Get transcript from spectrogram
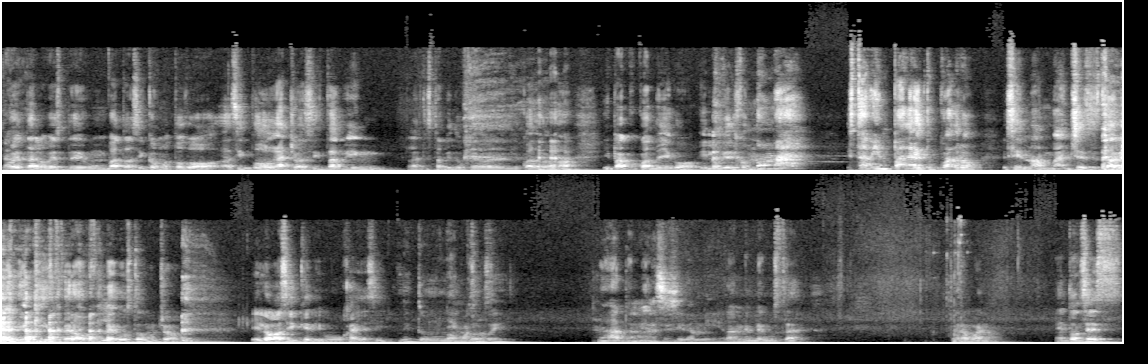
Ah. Ahorita lo ves de un vato así como todo, así todo gacho, así está bien, la neta está bien feo el cuadro, ¿no? Y Paco cuando llegó y lo vio dijo, no ma, está bien padre tu cuadro. Decía, no manches, está bien X, pero le gustó mucho. Y luego así que dibuja y así. Ni tu muñeco, güey. Ah, también. Ah, ese sí da miedo. También me gusta. Pero bueno, entonces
